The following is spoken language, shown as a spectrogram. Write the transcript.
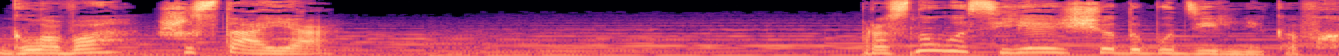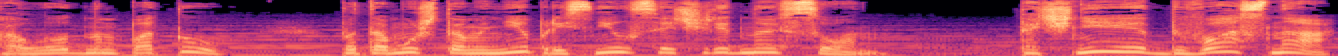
Глава шестая. Проснулась я еще до будильника в холодном поту, потому что мне приснился очередной сон. Точнее, два сна,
